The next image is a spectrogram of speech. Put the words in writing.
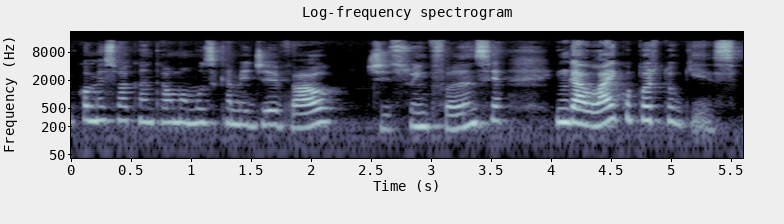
e começou a cantar uma música medieval de sua infância em galaico português.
